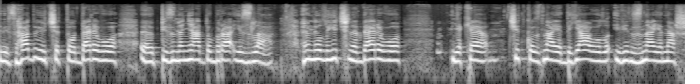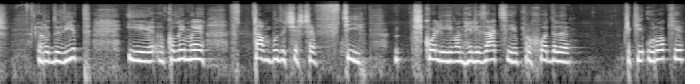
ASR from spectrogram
е, Згадуючи то дерево е, пізнання добра і зла, генеалогічне дерево, яке чітко знає диявол, і він знає наш родовід. І коли ми в- там, будучи ще в тій школі евангелізації, проходили такі уроки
